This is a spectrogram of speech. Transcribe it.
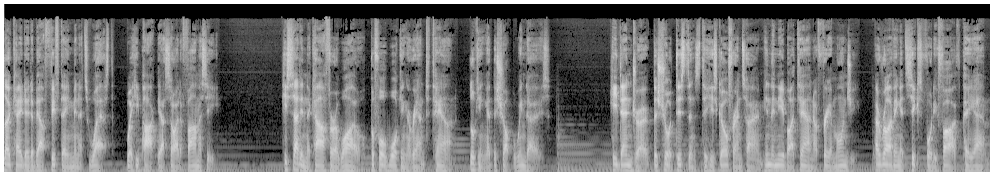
located about 15 minutes west, where he parked outside a pharmacy. He sat in the car for a while before walking around town, looking at the shop windows. He then drove the short distance to his girlfriend's home in the nearby town of Friamonde, arriving at 6:45 p.m.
